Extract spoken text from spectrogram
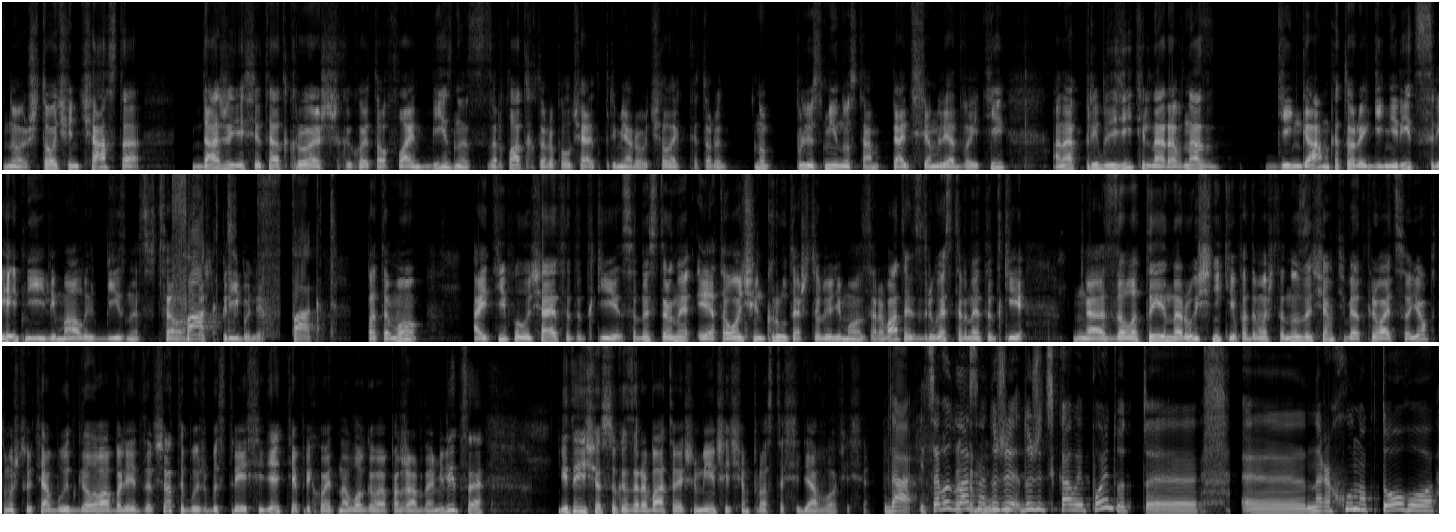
ну, что очень часто, даже если ты откроешь какой-то оффлайн бизнес зарплата, которую получает, к примеру, человек, который, ну, плюс-минус там 5-7 лет в IT, она приблизительно равна деньгам, которые генерит средний или малый бизнес в целом, то есть Факт. прибыли. Факт. Потому IT, получается, это такие, с одной стороны, это очень круто, что люди могут зарабатывать, с другой стороны, это такие а, золотые наручники, потому что, ну, зачем тебе открывать свое, потому что у тебя будет голова болеть за все, ты будешь быстрее сидеть, тебе приходит налоговая пожарная милиция, и ты еще, сука, зарабатываешь меньше, чем просто сидя в офисе. Да, і це от, власне Потому- дуже, дуже цікавий пойнт. От, е, е, на рахунок того,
